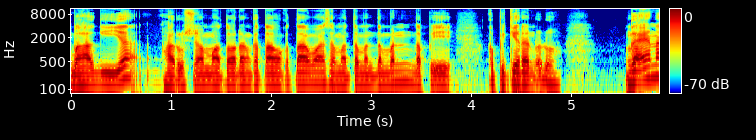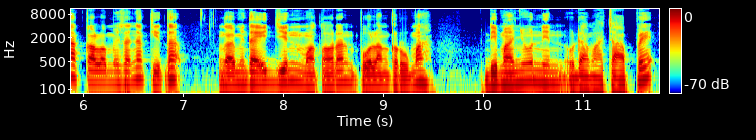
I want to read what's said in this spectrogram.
bahagia harusnya motoran ketawa-ketawa sama teman-teman tapi kepikiran aduh nggak enak kalau misalnya kita nggak minta izin motoran pulang ke rumah dimanyunin udah mah capek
